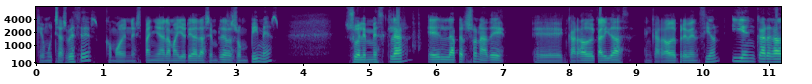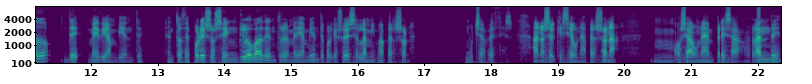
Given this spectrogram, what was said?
Que muchas veces, como en España la mayoría de las empresas son pymes, suelen mezclar en la persona de eh, encargado de calidad, encargado de prevención y encargado de medio ambiente. Entonces por eso se engloba dentro del medio ambiente, porque suele ser la misma persona. Muchas veces. A no ser que sea una persona, mm, o sea, una empresa grande,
